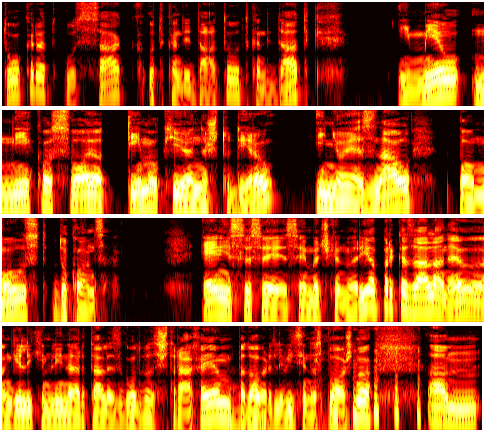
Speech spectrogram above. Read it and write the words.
tokrat vsak od kandidatov, od kandidatk imel neko svojo temo, ki jo je naštudiral in jo je znal pomost do konca. Eni se, se, se je Mrčka Marija prikazala, ne, Angeliki Mlinar, ta zgodba s Štrahajem, pa dobro, levici na splošno. Um,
